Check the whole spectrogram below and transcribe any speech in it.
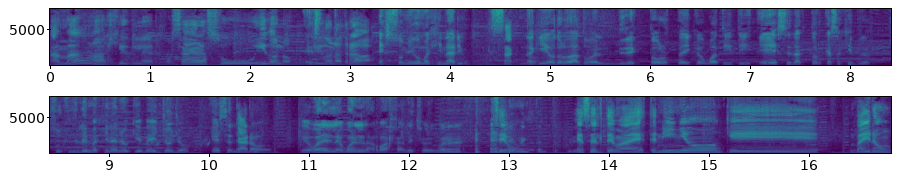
amaba a Hitler. O sea, era su ídolo. Es- idolatraba. Es su amigo imaginario. Exacto. Aquí otro dato, el director Taika Waititi es el actor que hace Hitler. Su Hitler imaginario que ve Jojo es el Claro. Que bueno, le ponen la raja, de hecho. el bueno- Sí, me bueno. encanta. curioso. Es el tema. Este niño que... Byron...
